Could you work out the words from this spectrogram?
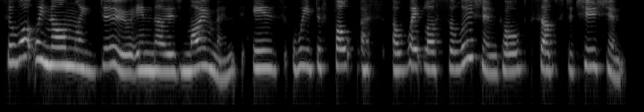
So, what we normally do in those moments is we default a, a weight loss solution called substitution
